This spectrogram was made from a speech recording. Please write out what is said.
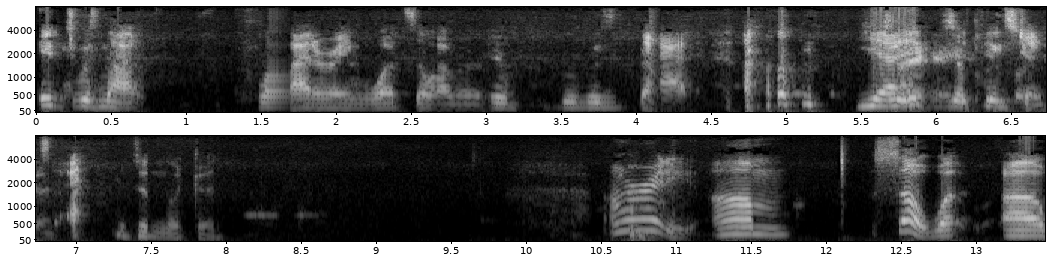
it was not flattering whatsoever. It, it was bad. Yeah, so, please change good. that. It didn't look good. Alrighty. Um. So what? Uh,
